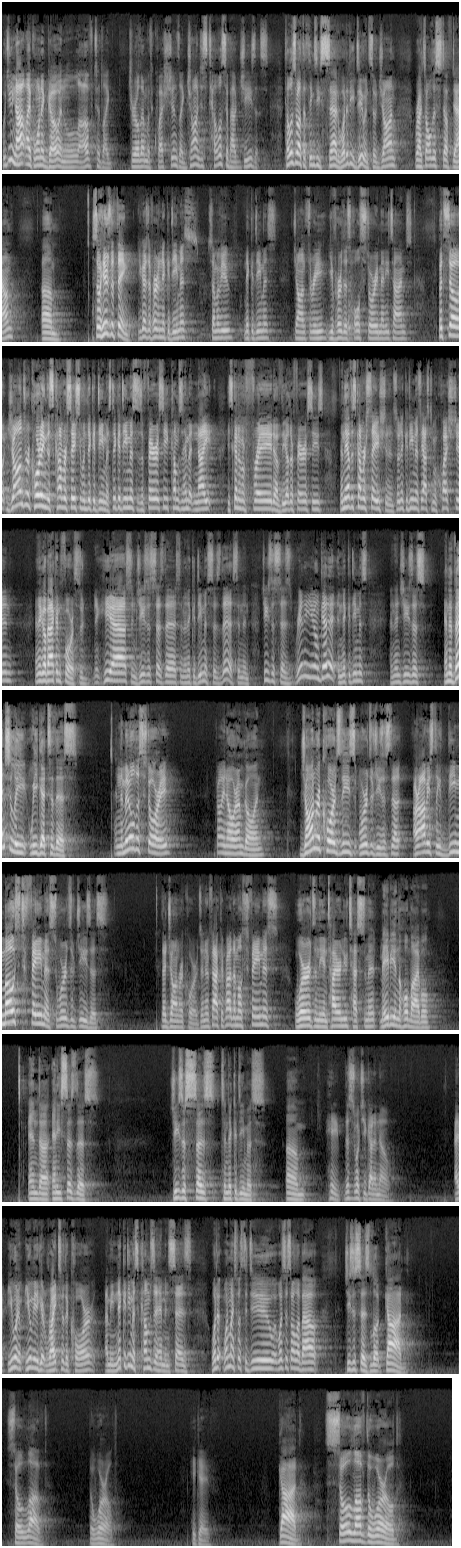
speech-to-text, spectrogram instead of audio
Would you not like want to go and love to like drill them with questions like, John, just tell us about Jesus. Tell us about the things he said. What did he do? And so John writes all this stuff down. Um, so here's the thing you guys have heard of Nicodemus, some of you, Nicodemus, John 3. You've heard this whole story many times. But so John's recording this conversation with Nicodemus. Nicodemus is a Pharisee, comes to him at night. He's kind of afraid of the other Pharisees. And they have this conversation. And so Nicodemus asks him a question. And they go back and forth. So he asks, and Jesus says this, and then Nicodemus says this, and then Jesus says, Really? You don't get it? And Nicodemus, and then Jesus, and eventually we get to this. In the middle of the story, you probably know where I'm going. John records these words of Jesus that are obviously the most famous words of Jesus that John records. And in fact, they're probably the most famous words in the entire New Testament, maybe in the whole Bible. And, uh, and he says this Jesus says to Nicodemus, um, Hey, this is what you got to know. You want, you want me to get right to the core? I mean, Nicodemus comes to him and says, what, what am I supposed to do? What's this all about? Jesus says, Look, God so loved the world, he gave. God so loved the world,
